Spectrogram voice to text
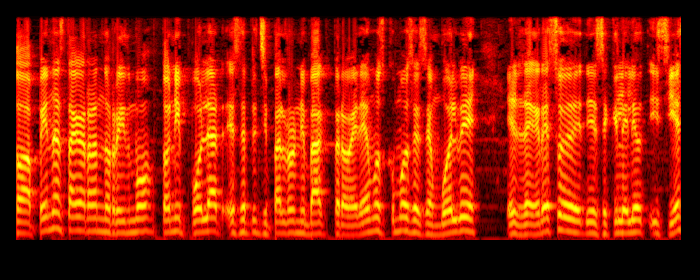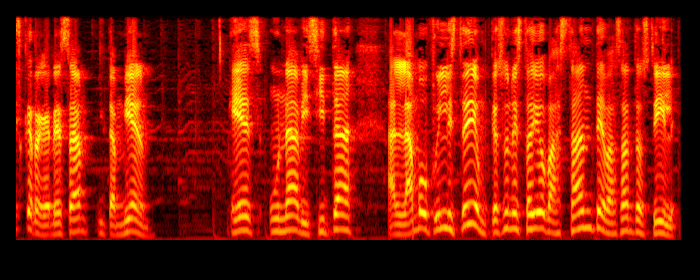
apenas está agarrando ritmo. Tony Pollard es el principal running back, pero veremos cómo se desenvuelve el regreso de, Ezequiel Elliott y si es que regresa. Y también es una visita al Lambeau Field Stadium, que es un estadio bastante, bastante hostil.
